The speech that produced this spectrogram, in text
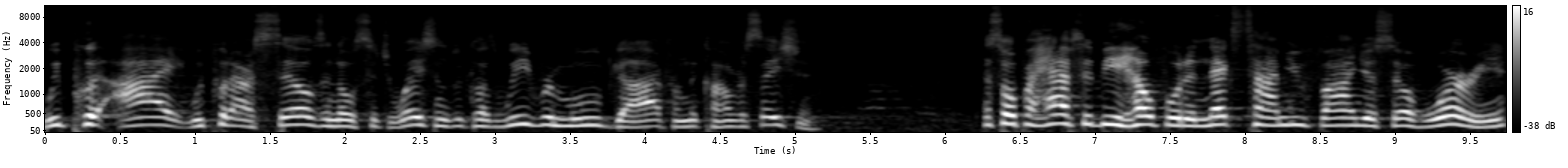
we put I, we put ourselves in those situations because we've removed God from the conversation. And so perhaps it'd be helpful the next time you find yourself worrying,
